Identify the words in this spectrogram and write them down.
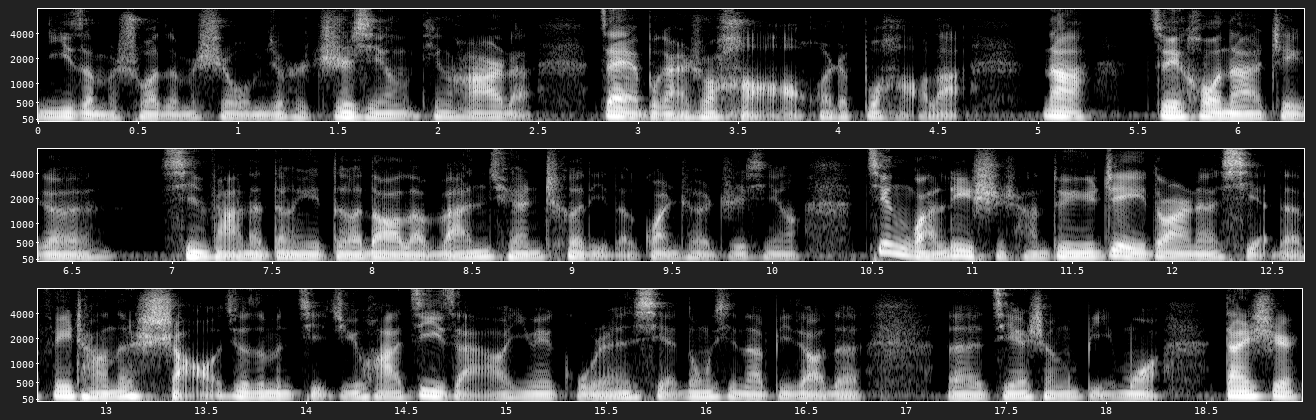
你怎么说怎么是，我们就是执行听哈的，再也不敢说好或者不好了。那最后呢，这个。新法呢，等于得到了完全彻底的贯彻执行。尽管历史上对于这一段呢写的非常的少，就这么几句话记载啊，因为古人写东西呢比较的呃节省笔墨，但是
